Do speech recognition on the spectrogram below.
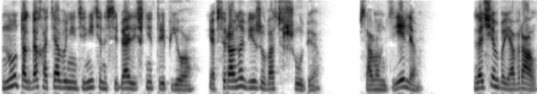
Ну, тогда хотя бы не тяните на себя лишнее тряпье. Я все равно вижу вас в шубе. В самом деле, зачем бы я врал?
